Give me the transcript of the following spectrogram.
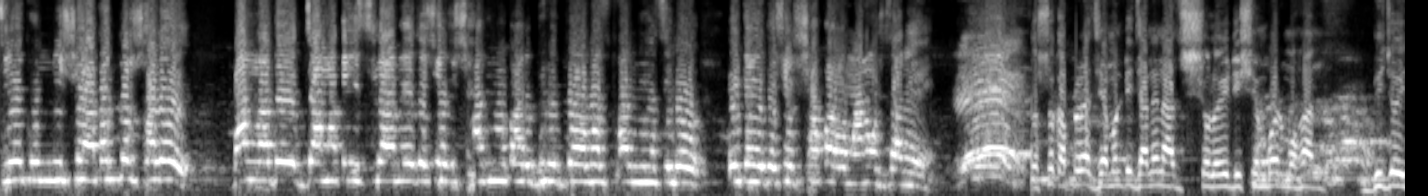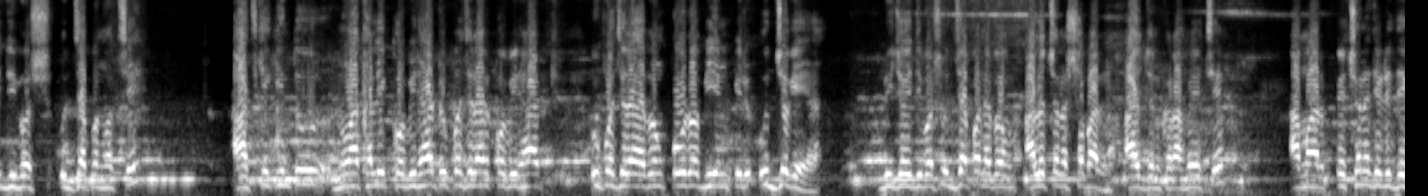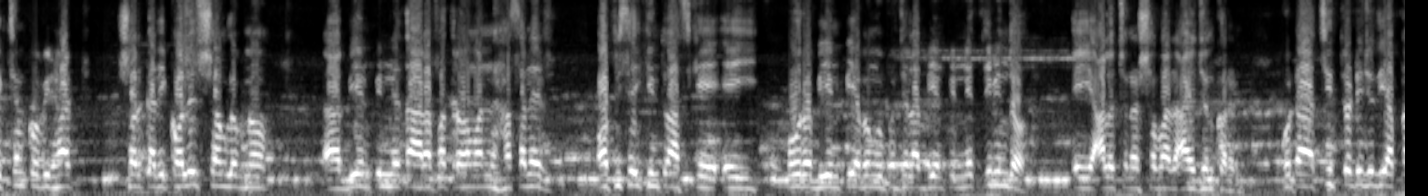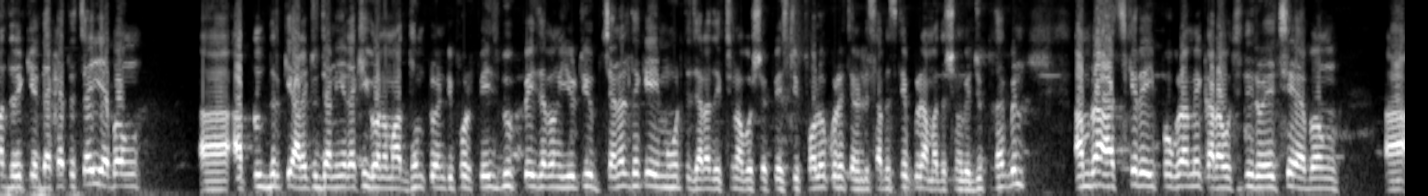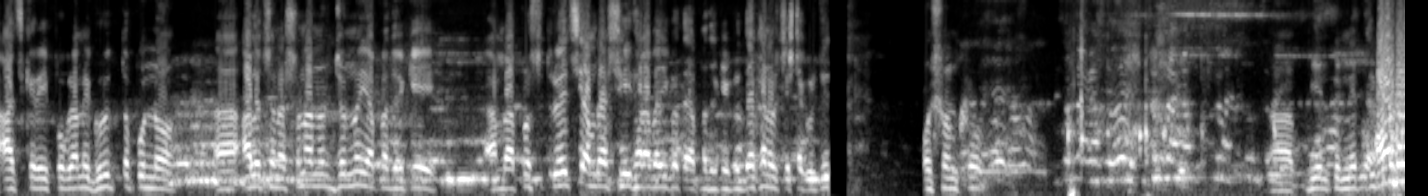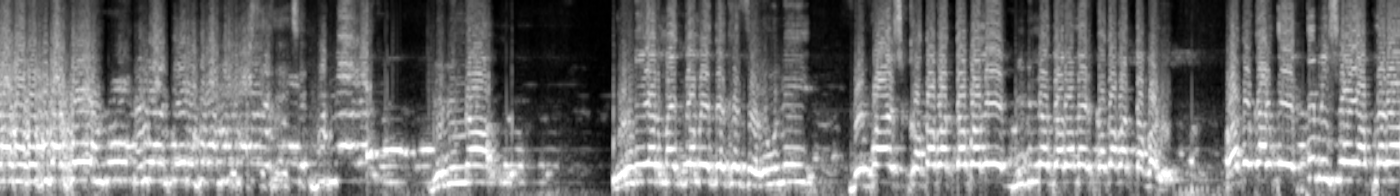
যে উনিশশো একাত্তর সালে বাংলাদেশ জামাতে ইসলাম দেশের স্বাধীনতার বিরুদ্ধে অবস্থান নিয়েছিল। এটা দেশের সকল মানুষ জানে। দর্শক, আপনারা যেমনটি জানেন, আজ ষোলোই ডিসেম্বর মহান বিজয় দিবস উদযাপন হচ্ছে। আজকে কিন্তু নোয়াখালী কবিরহাট উপজেলার কবিরহাট উপজেলা এবং পৌর বিএনপির উদ্যোগে বিজয় দিবস উদযাপন এবং আলোচনা সভার আয়োজন করা হয়েছে। আমার পেছনে যেটি দেখছেন কবিরহাট সরকারি কলেজ সংলগ্ন বিএনপির নেতা আরাফাত রহমান হাসানের অফিসেই কিন্তু আজকে এই পৌর বিএনপি এবং উপজেলা বিএনপির নেতৃবৃন্দ এই আলোচনা সভার আয়োজন করেন। গোটা চিত্রটি যদি আপনাদেরকে দেখাতে চাই এবং আপনাদেরকে আরেকটু জানিয়ে রাখি, Ganamadhyam twenty four Facebook page এবং ইউটিউব চ্যানেল থেকে এই মুহূর্তে যারা দেখছেন অবশ্যই পেজটি ফলো করে চ্যানেলটি সাবস্ক্রাইব করে আমাদের সঙ্গে যুক্ত থাকবেন। আমরা আজকের এই প্রোগ্রামে কারা অতিথি রয়েছে এবং আজকের এই প্রোগ্রামে গুরুত্বপূর্ণ আহ, আলোচনা শোনানোর জন্যই আপনাদেরকে আমরা প্রস্তুত রয়েছি। আমরা সেই ধারাবাহিকতায় আপনাদেরকে একটু দেখানোর চেষ্টা করছি অসংখ্য বিএনপির বিভিন্ন মিডিয়ার মাধ্যমে দেখেছেন উনি বেফাস কথাবার্তা বলে বিভিন্ন ধরনের কথাবার্তা বলে। গতকালকে একটি বিষয় আপনারা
